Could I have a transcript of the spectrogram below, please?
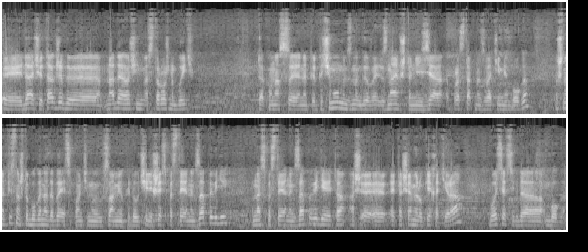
И э, дальше, также э, надо очень осторожно быть Так у нас, э, почему мы знаем, что нельзя просто так назвать имя Бога? Потому что написано, что Бога надо бояться. Помните, мы с вами, когда учили шесть постоянных заповедей, у нас постоянных заповедей это, это Шеми Руке Хатира, бойся всегда Бога.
